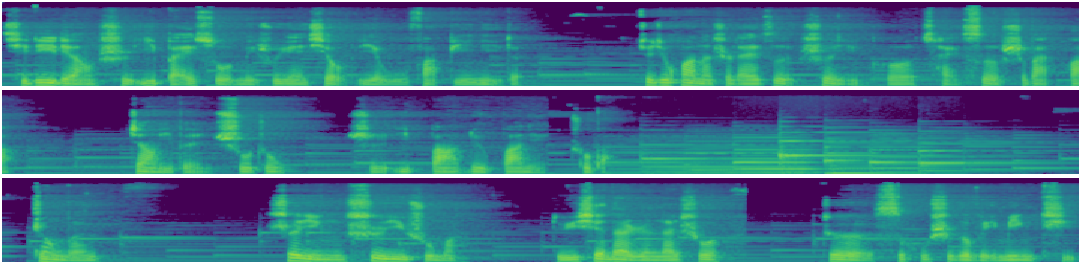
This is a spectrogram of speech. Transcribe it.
其力量是一百所美术院校也无法比拟的。这句话呢，是来自《摄影和彩色石板画》这样一本书中，是一八六八年出版。正文：摄影是艺术吗？对于现代人来说，这似乎是个伪命题，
